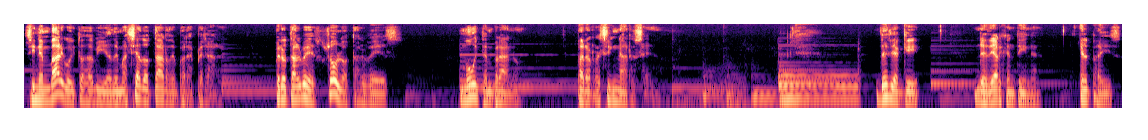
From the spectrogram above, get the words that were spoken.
Sin embargo, y todavía demasiado tarde para esperar pero tal vez, solo tal vez, muy temprano, para resignarse. Desde aquí, desde Argentina, el país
